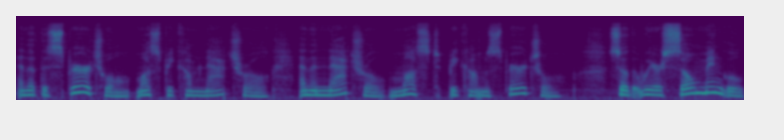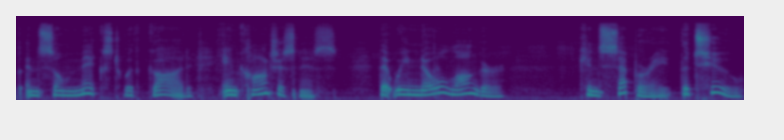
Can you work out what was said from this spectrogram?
and that the spiritual must become natural, and the natural must become spiritual, so that we are so mingled and so mixed with God in consciousness that we no longer can separate the two.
